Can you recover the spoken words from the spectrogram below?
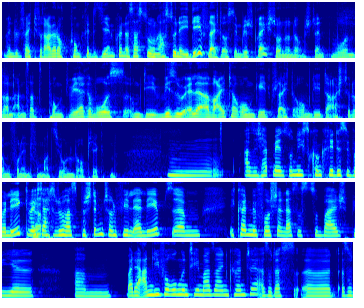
wenn du vielleicht die Frage noch konkretisieren könntest, hast du, hast du eine Idee vielleicht aus dem Gespräch schon unter Umständen, wo dann ein Ansatzpunkt wäre, wo es um die visuelle Erweiterung geht, vielleicht auch um die Darstellung von Informationen oder Objekten? Also ich habe mir jetzt noch nichts Konkretes überlegt, weil ja. ich dachte, du hast bestimmt schon viel erlebt. Ähm, ich könnte mir vorstellen, dass es zum Beispiel ähm, bei der Anlieferung ein Thema sein könnte. Also dass, äh, also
